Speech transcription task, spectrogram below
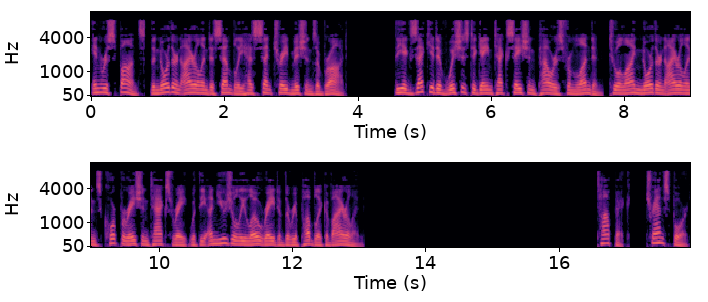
In response, the Northern Ireland Assembly has sent trade missions abroad. The executive wishes to gain taxation powers from London, to align Northern Ireland's corporation tax rate with the unusually low rate of the Republic of Ireland. Transport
